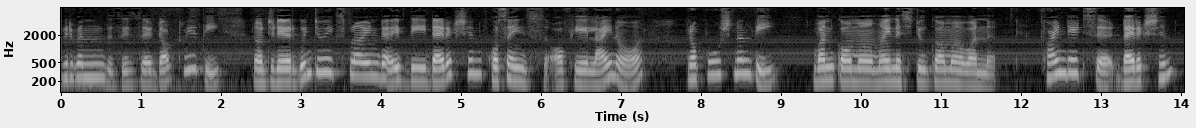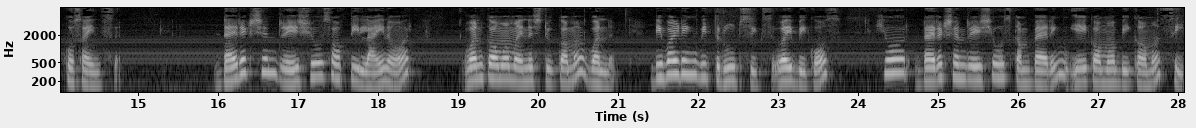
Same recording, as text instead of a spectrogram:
everyone this is uh, Dr. Revathi. Now today we are going to explain if the direction cosines of a line are proportional the 1 comma minus 2 comma 1 find its uh, direction cosines direction ratios of the line are 1 comma minus 2 comma 1 dividing with root 6 why because here direction ratios comparing a comma b comma c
